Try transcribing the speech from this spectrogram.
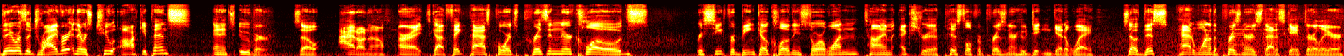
there was a driver and there was two occupants, and it's Uber. So I don't know. All right, it's got fake passports, prisoner clothes, receipt for Binco clothing store, one-time extra pistol for prisoner who didn't get away. So this had one of the prisoners that escaped earlier.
